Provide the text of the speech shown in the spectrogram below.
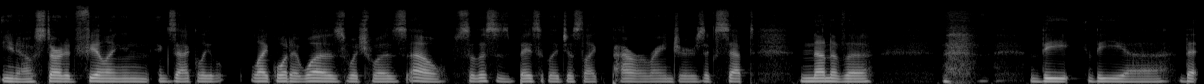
you know started feeling exactly like what it was, which was oh, so this is basically just like Power Rangers, except none of the the the uh the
